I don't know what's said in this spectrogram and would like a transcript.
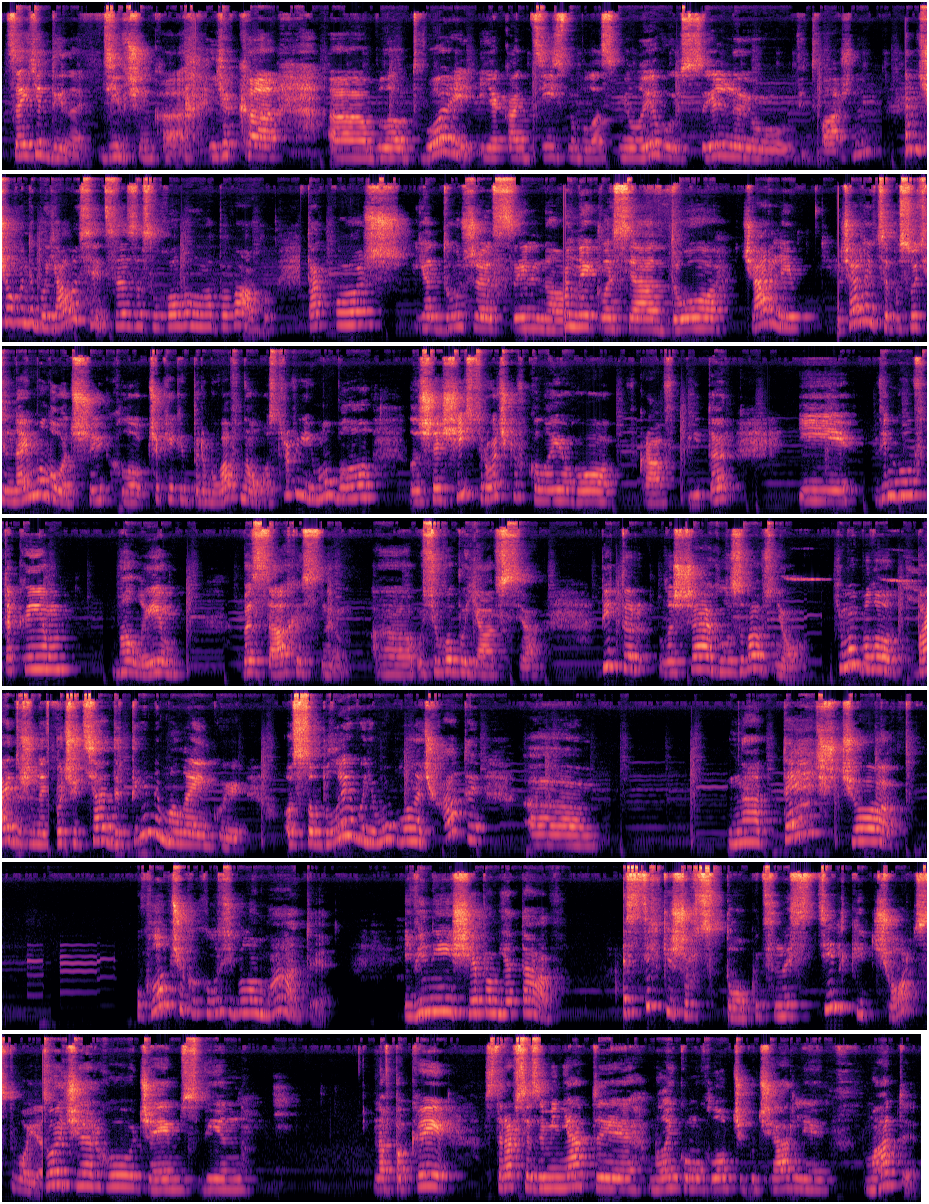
Це єдина дівчинка, яка е, була у творі, і яка дійсно була сміливою, сильною, відважною. Я нічого не боялася, і це заслуговувало на повагу. Також я дуже сильно прониклася до Чарлі. Чарлі це по суті наймолодший хлопчик, який перебував на острові. Йому було лише 6 років, коли його вкрав Пітер. І він був таким малим, беззахисним, е, усього боявся. Пітер лише глузував з нього. Йому було байдуже на почуття дитини маленької, особливо йому було начхати е, на те, що у хлопчика колись була мати, і він її ще пам'ятав. Настільки жорстоко, це настільки чорство. В свою чергу, Джеймс він навпаки старався заміняти маленькому хлопчику Чарлі мати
